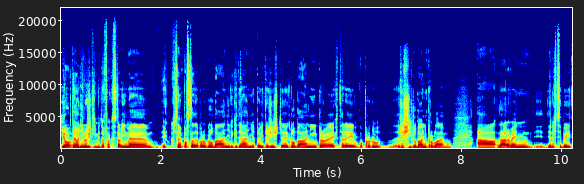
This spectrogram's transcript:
Jo, to je hodně důležitý. My to fakt stavíme, jako chceme postavit opravdu globální digitální odpadové tržiště, globální projekt, který opravdu řeší globální problém. A zároveň já nechci být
